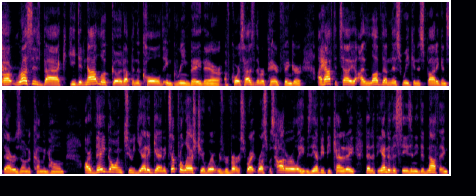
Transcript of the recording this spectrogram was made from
Uh, Russ is back. He did not look good up in the cold in Green Bay there. Of course, has the repaired finger. I have to tell you, I love them this week in a spot against Arizona coming home. Are they going to yet again, except for last year where it was reversed, right? Russ was hot early. He was the MVP candidate. Then at the end of the season, he did nothing.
